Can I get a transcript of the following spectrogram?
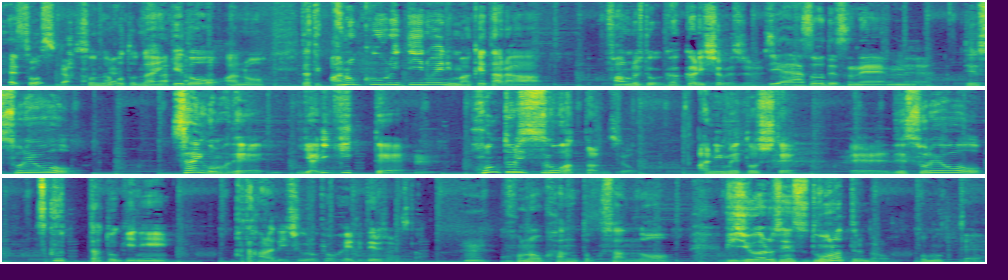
って そうすか。そんなことないけどあのだってあのクオリティの絵に負けたらファンの人ががっかりしちゃうやつじゃないですか。いやそうですね、うん、でそれを最後までやりきって、本当にすごかったんですよ。アニメとして。えー、でそれを作った時にカタカナで石黒恭平って出るじゃないですか、うん、この監督さんのビジュアルセンスどうなってるんだろうと思って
